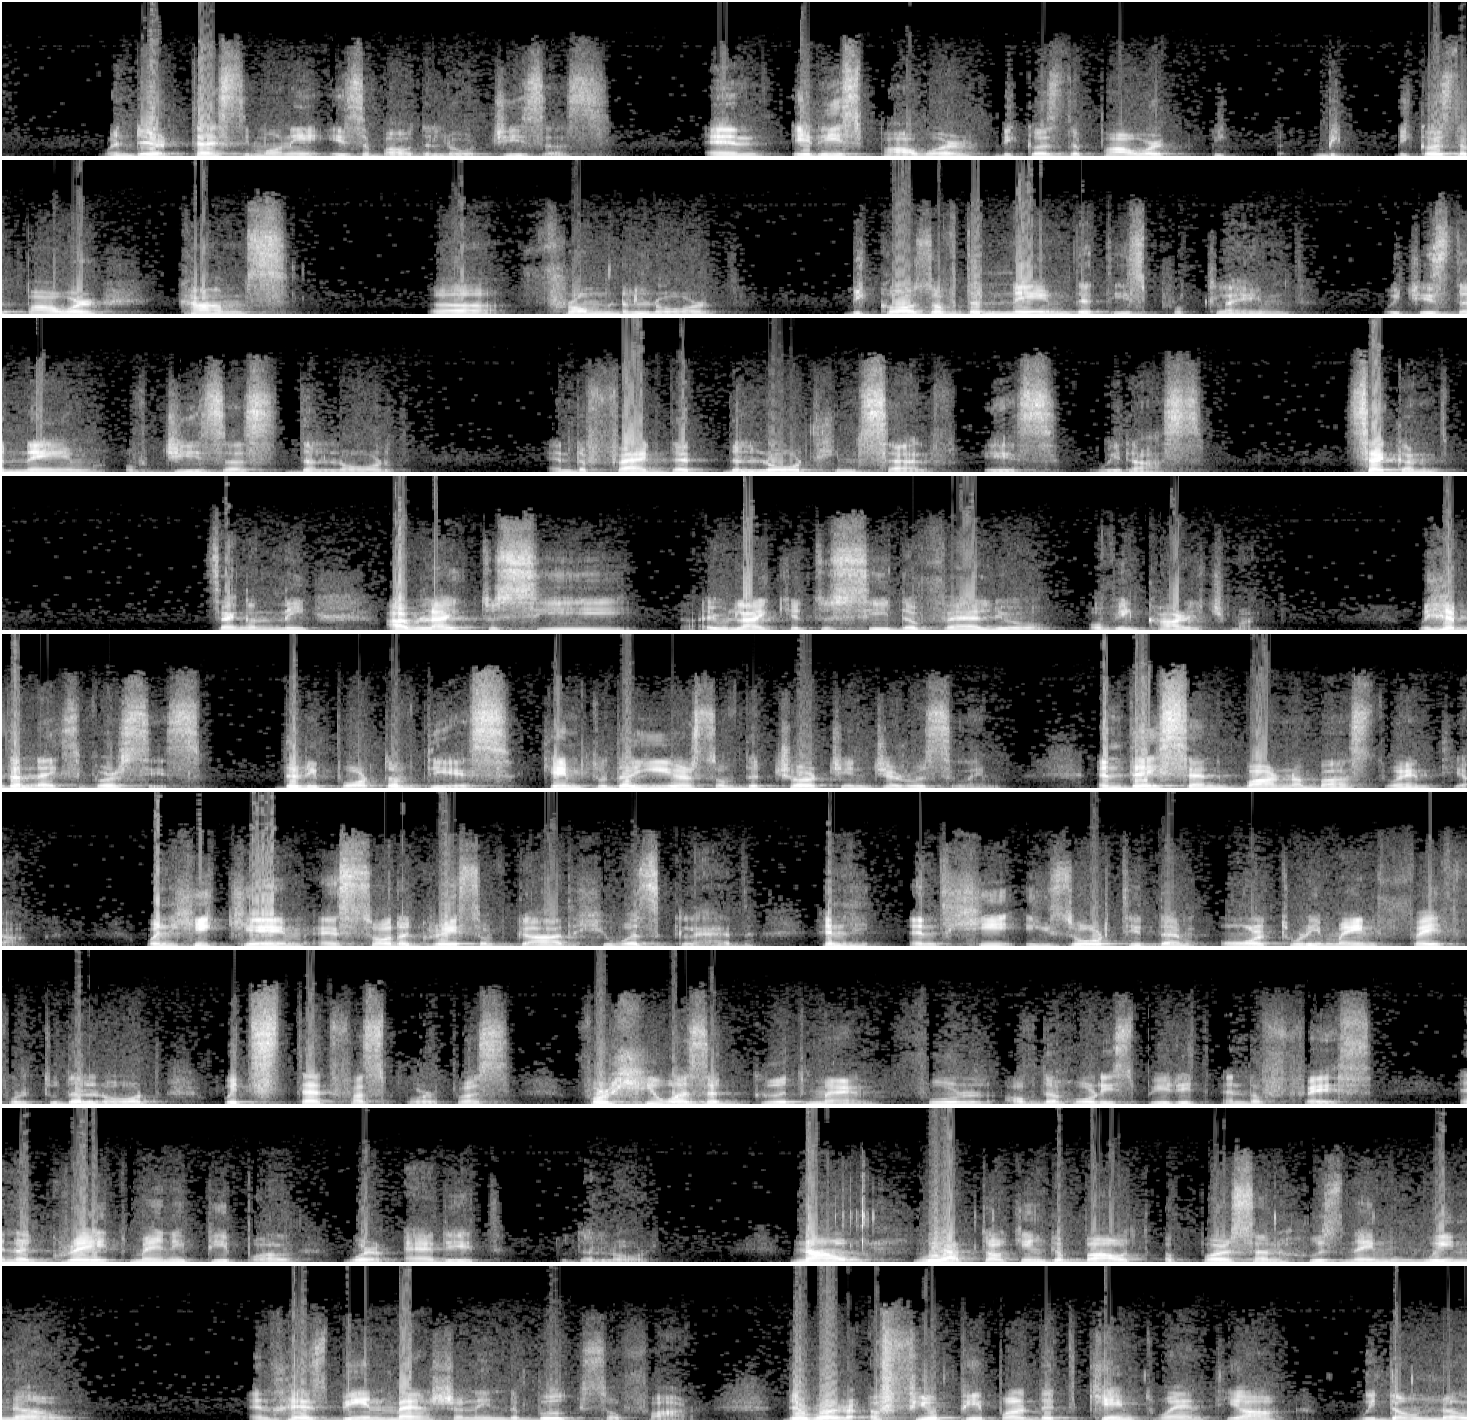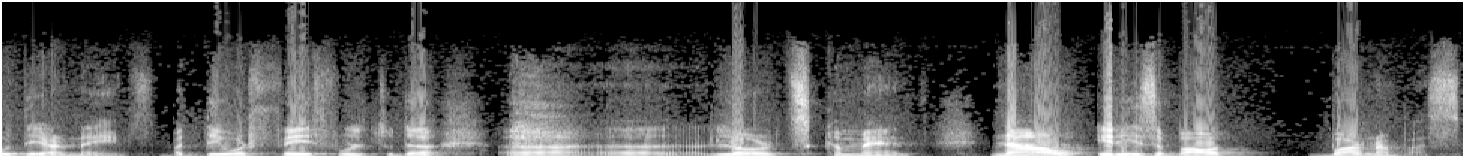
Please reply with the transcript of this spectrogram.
when their testimony is about the Lord Jesus. And it is power because the power because the power comes uh, from the Lord because of the name that is proclaimed, which is the name of Jesus, the Lord, and the fact that the Lord Himself is with us. Second, secondly, I would like to see I would like you to see the value of encouragement. We have the next verses. The report of this came to the ears of the church in Jerusalem, and they sent Barnabas to Antioch. When he came and saw the grace of God, he was glad, and, and he exhorted them all to remain faithful to the Lord with steadfast purpose, for he was a good man, full of the Holy Spirit and of faith, and a great many people were added to the Lord. Now we are talking about a person whose name we know and has been mentioned in the book so far. There were a few people that came to Antioch. We don't know their names, but they were faithful to the uh, uh, Lord's command. Now it is about Barnabas.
